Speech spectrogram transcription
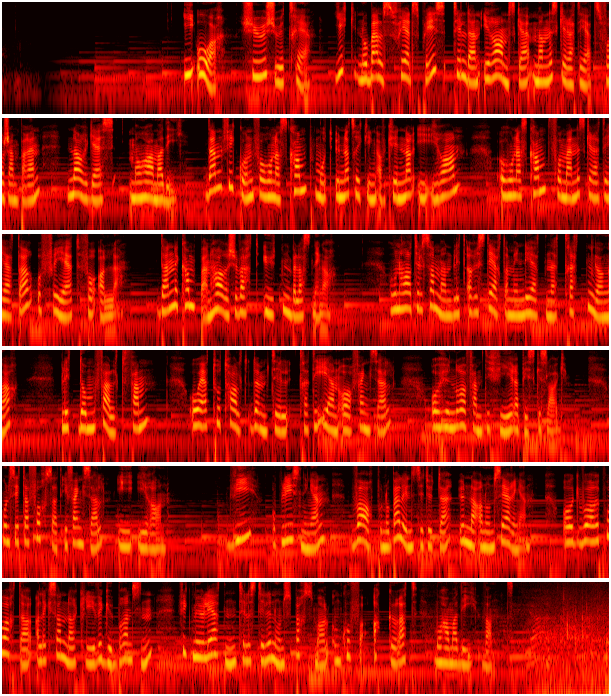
I år, 2023, gikk Nobels fredspris til den iranske menneskerettighetsforkjemperen Narges Mohammadi. Den fikk hun for hennes kamp mot undertrykking av kvinner i Iran, og hennes kamp for menneskerettigheter og frihet for alle. Denne kampen har ikke vært uten belastninger. Hun har til sammen blitt arrestert av myndighetene 13 ganger, blitt domfelt 5 og er totalt dømt til 31 år fengsel og 154 piskeslag. Hun sitter fortsatt i fengsel i Iran. Vi, Opplysningen, var på Nobelinstituttet under annonseringen, og vår reporter Alexander Klyve Gudbrandsen fikk muligheten til å stille noen spørsmål om hvorfor akkurat Mohammadi vant.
